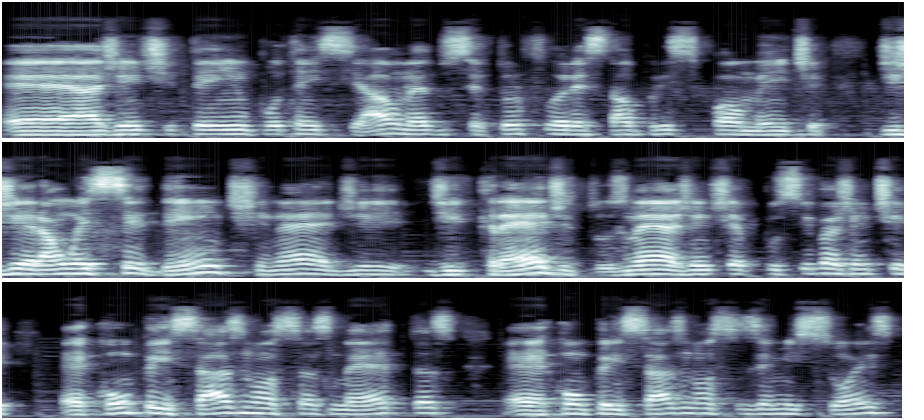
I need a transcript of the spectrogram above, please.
é, a gente tem um potencial, né, do setor florestal principalmente, de gerar um excedente, né, de, de créditos, né, a gente é possível a gente é, compensar as nossas metas, é, compensar as nossas emissões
